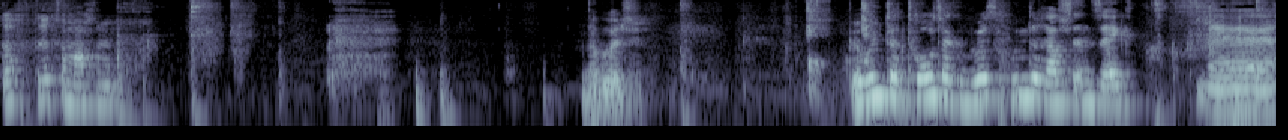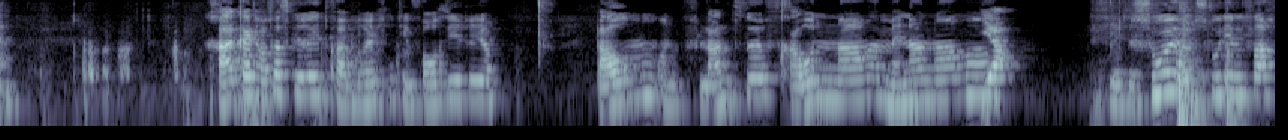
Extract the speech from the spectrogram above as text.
das dritte machen. Na gut. Berühmter toter Gewürz, Hunderasse, Insekt. Nee. Krankheit, Haushaltsgerät, Verbrechen, TV-Serie, Baum und Pflanze, Frauenname, Männername, Ja. Schul- und Studienfach,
